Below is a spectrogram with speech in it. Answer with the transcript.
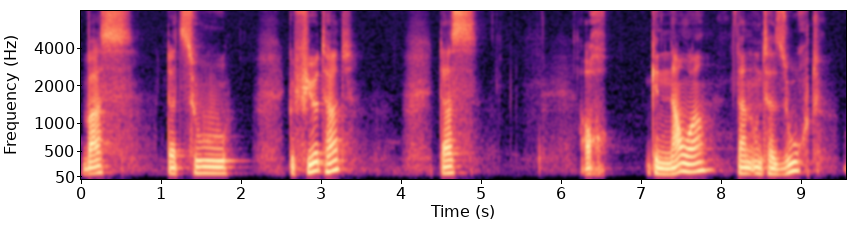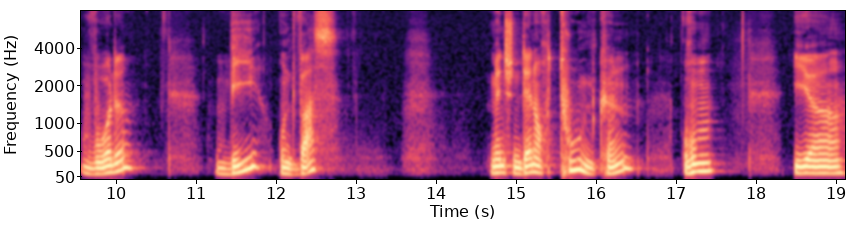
was dazu geführt hat, dass auch genauer dann untersucht wurde, wie und was Menschen dennoch tun können, um ihr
